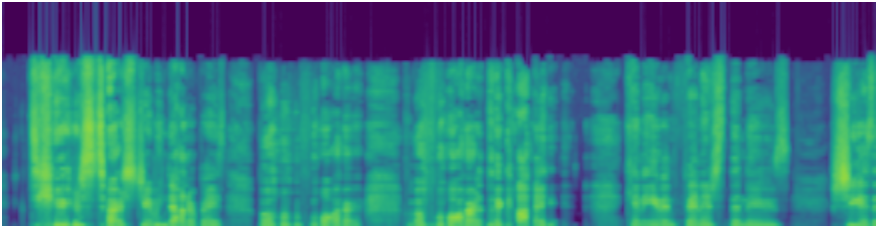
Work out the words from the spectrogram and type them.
Tears start streaming down her face before before the guy can even finish the news. She is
